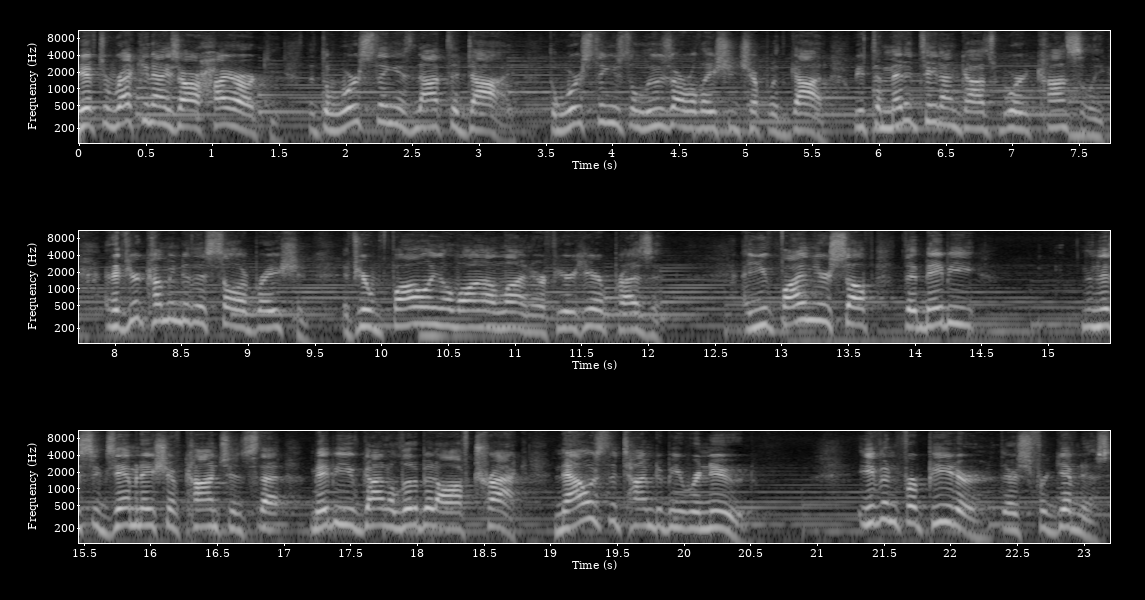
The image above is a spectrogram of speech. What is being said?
We have to recognize our hierarchy that the worst thing is not to die. The worst thing is to lose our relationship with God. We have to meditate on God's word constantly. And if you're coming to this celebration, if you're following along online, or if you're here present, and you find yourself that maybe in this examination of conscience that maybe you've gotten a little bit off track, now is the time to be renewed. Even for Peter, there's forgiveness.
